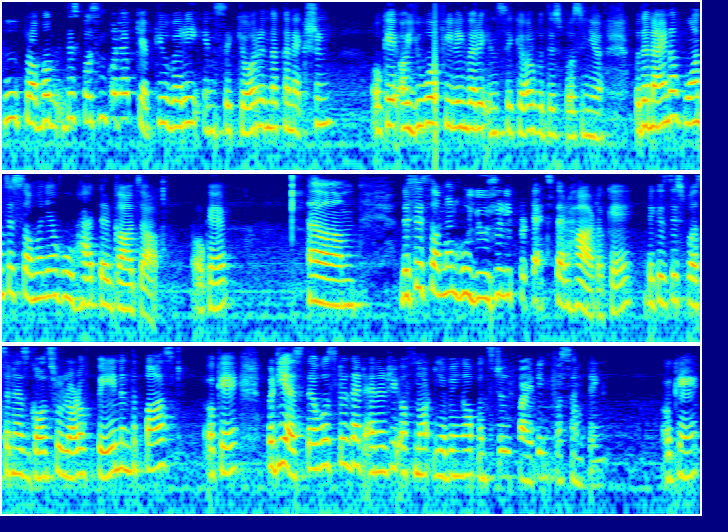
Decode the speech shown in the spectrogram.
who probably this person could have kept you very insecure in the connection okay or you were feeling very insecure with this person here but the nine of wands is someone here who had their guards up okay um, this is someone who usually protects their heart okay because this person has gone through a lot of pain in the past okay but yes there was still that energy of not giving up and still fighting for something okay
